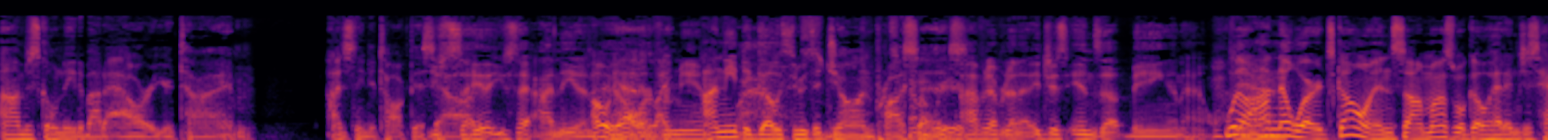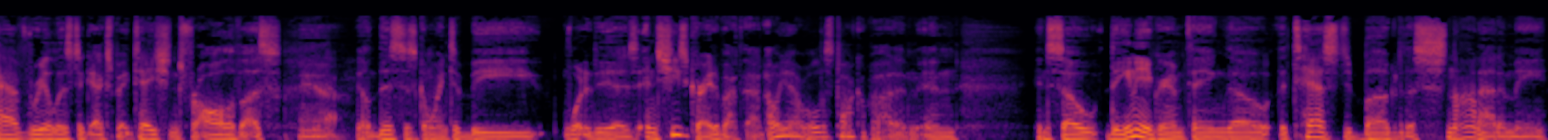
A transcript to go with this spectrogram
I'm just gonna need about an hour of your time. I just need to talk this You out. say that you say I need an Oh hour yeah, like from you. I need to go through the John process. I've never done that. It just ends up being an hour. Well, Yeah. I know where it's going, so I might as well go ahead and just have realistic expectations for all of us. Yeah. You know, this is going to be what it is, and she's great about that. Oh yeah, well let's talk about it. And and so the enneagram thing, though, the test bugged the snot out of me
